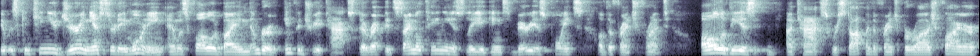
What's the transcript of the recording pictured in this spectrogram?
It was continued during yesterday morning and was followed by a number of infantry attacks directed simultaneously against various points of the French front. All of these attacks were stopped by the French barrage fire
